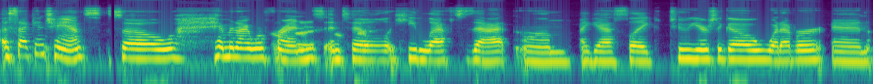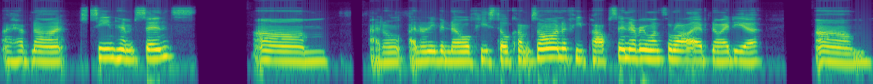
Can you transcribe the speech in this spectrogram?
a second chance. So him and I were friends until he left XAT, um, I guess like two years ago, whatever, and I have not seen him since. Um, I don't I don't even know if he still comes on, if he pops in every once in a while, I have no idea. Um,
